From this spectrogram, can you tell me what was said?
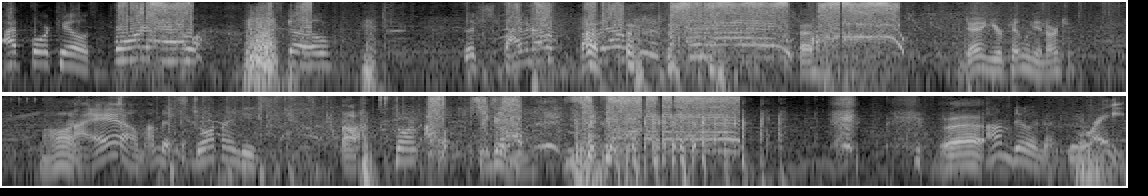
I have four kills. Four now! Let's go. Let's five and oh. Five and oh. Five and oh. Dang, you're killing it, aren't you? On. I am. I'm just destroying these Ah, storm. Oh! Six doing? ah, I'm doing great.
